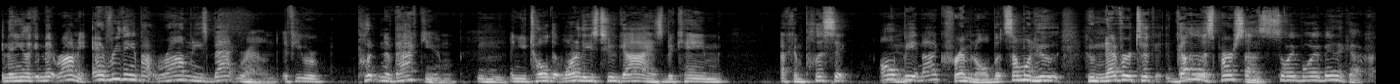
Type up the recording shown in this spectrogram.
and then you look at Mitt Romney. Everything about Romney's background, if you were put in a vacuum mm-hmm. and you told that one of these two guys became a complicit, albeit not a criminal, but someone who who never took gutless person, A soy boy beta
